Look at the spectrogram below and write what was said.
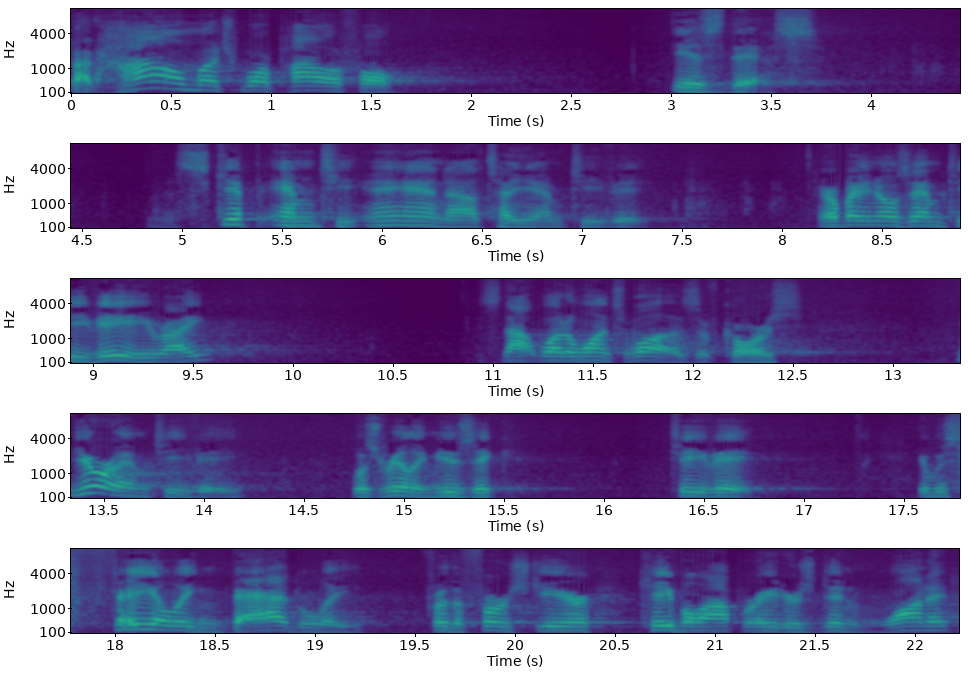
But how much more powerful is this? Skip MTV, and I'll tell you MTV. Everybody knows MTV, right? It's not what it once was, of course. Your MTV was really music TV. It was failing badly for the first year. Cable operators didn't want it,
